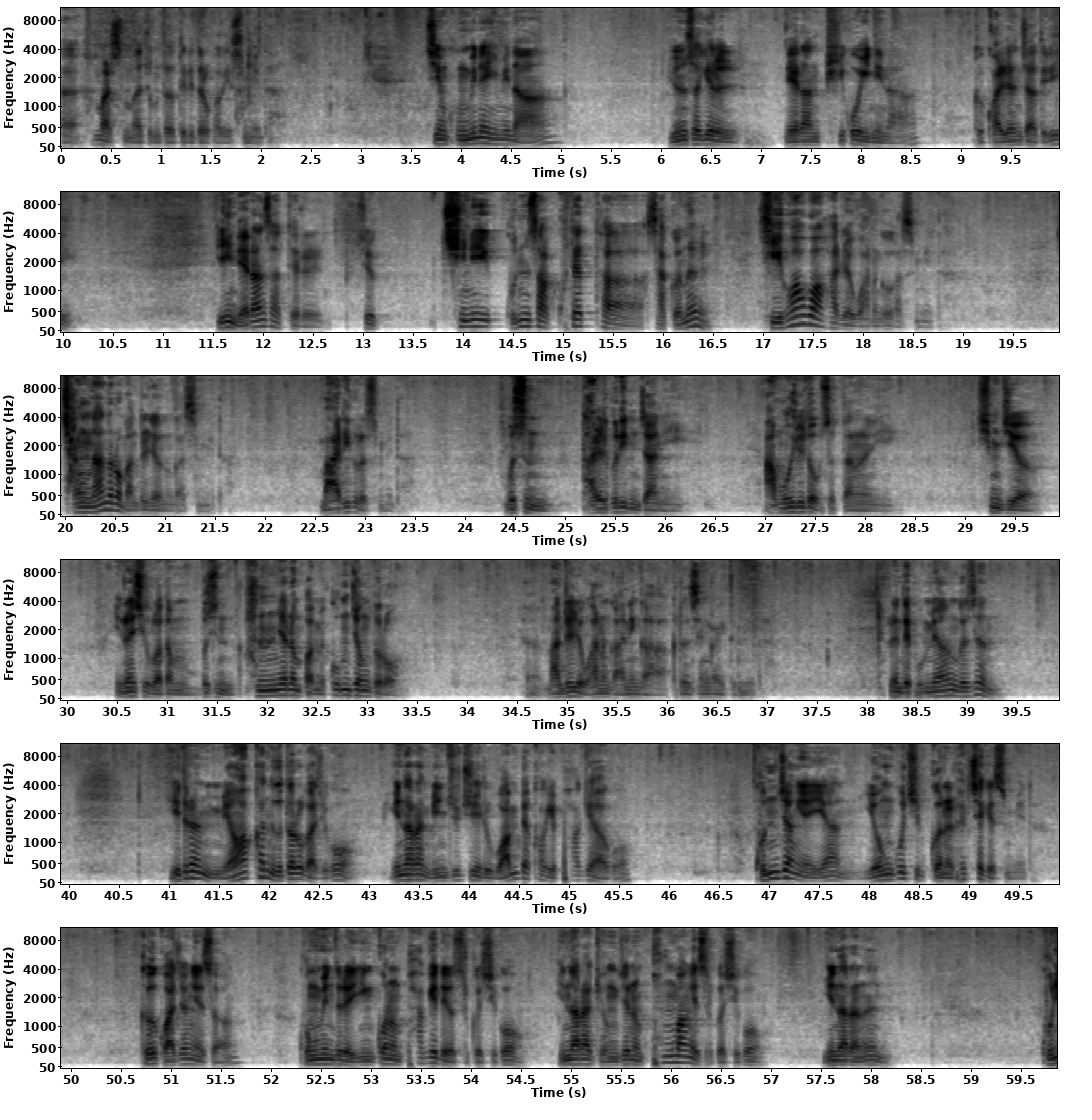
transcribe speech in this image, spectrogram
한 말씀만 좀 더 드리도록 하겠습니다. 지금 국민의힘이나 윤석열 내란 피고인이나 그 관련자들이 이 내란 사태를 즉 친위 군사 쿠데타 사건을 희화화하려고 하는 것 같습니다. 장난으로 만들려는 것 같습니다. 말이 그렇습니다. 무슨 달 그림자니 아무 일도 없었다느니 심지어 이런 식으로 하다 보면 무슨 한여름밤의 꿈 정도로 어, 만들려고 하는 거 아닌가 그런 생각이 듭니다. 그런데 분명한 것은 이들은 명확한 의도를 가지고 이 나라 민주주의를 완벽하게 파괴하고 군정에 의한 영구 집권을 획책했습니다. 그 과정에서 국민들의 인권은 파괴되었을 것이고 이 나라 경제는 폭망했을 것이고 이 나라는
